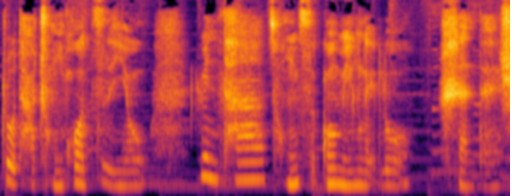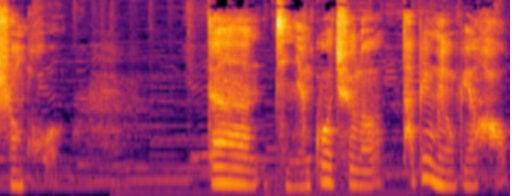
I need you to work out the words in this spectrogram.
祝他重获自由，愿他从此光明磊落，善待生活。但几年过去了，他并没有变好。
